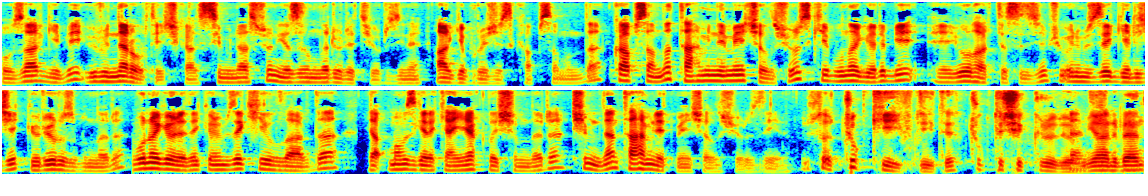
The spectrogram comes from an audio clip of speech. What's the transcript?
bozar gibi ürünler ortaya çıkar. Simülasyon yazılımları üretiyoruz yine ARGE projesi kapsamında. Bu kapsamda tahminlemeye çalışıyoruz ki buna göre bir e, yol haritası çizeceğim. Çünkü önümüzde gelecek görüyoruz bunları. Buna göre de önümüzdeki yıllarda yapmamız gereken yaklaşımları şimdiden tahmin etmeye çalışıyoruz diyelim. Üstad çok keyifliydi. Çok teşekkür ediyorum. Ben yani ben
